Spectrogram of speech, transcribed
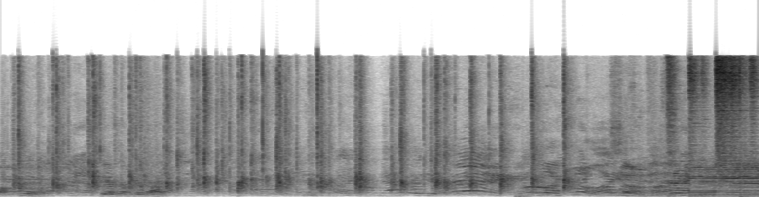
walk in. Give them the night. Awesome.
